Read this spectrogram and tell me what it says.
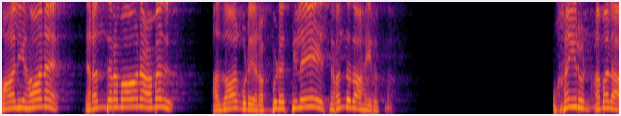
சாலிஹான நிரந்தரமான அமல் அதுதான் உடைய ரப்பிடத்திலே சிறந்ததாக இருக்கும். ஹைருன் அமலா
